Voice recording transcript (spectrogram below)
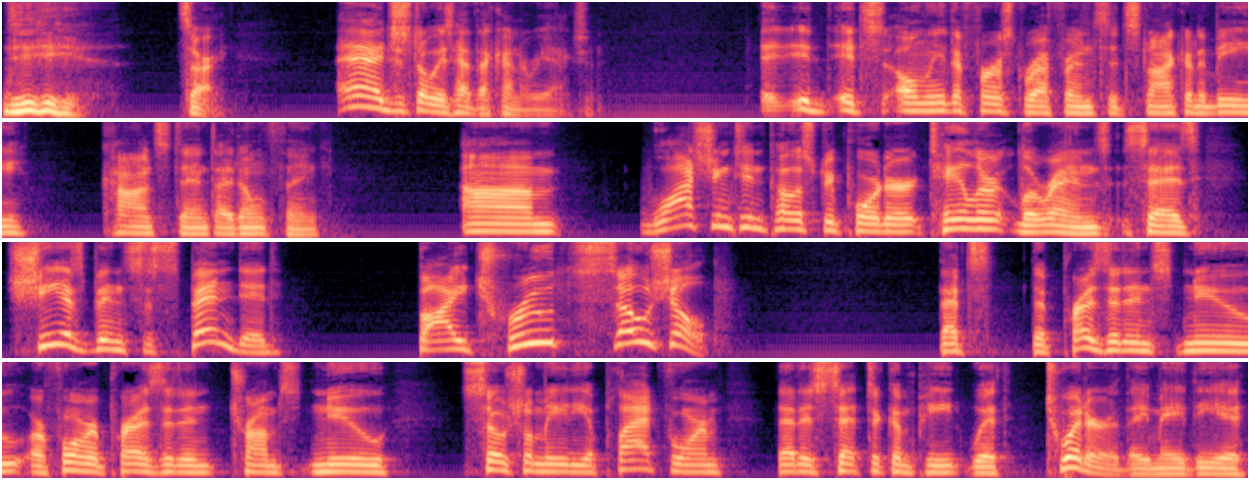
Sorry. I just always had that kind of reaction. It, it, it's only the first reference. It's not going to be constant, I don't think. Um, Washington Post reporter Taylor Lorenz says she has been suspended by Truth Social. That's the president's new, or former President Trump's new social media platform that is set to compete with Twitter. They made the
